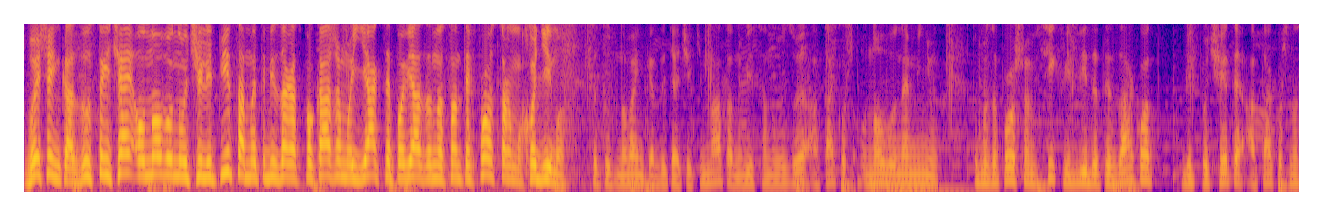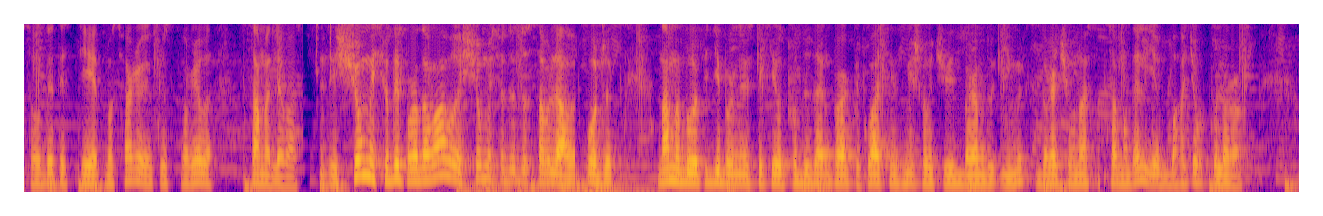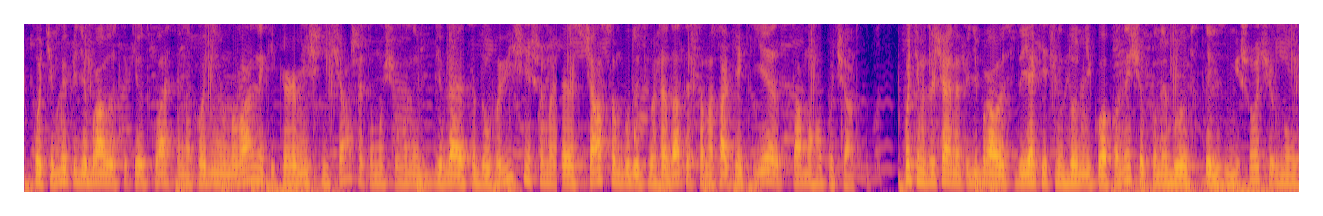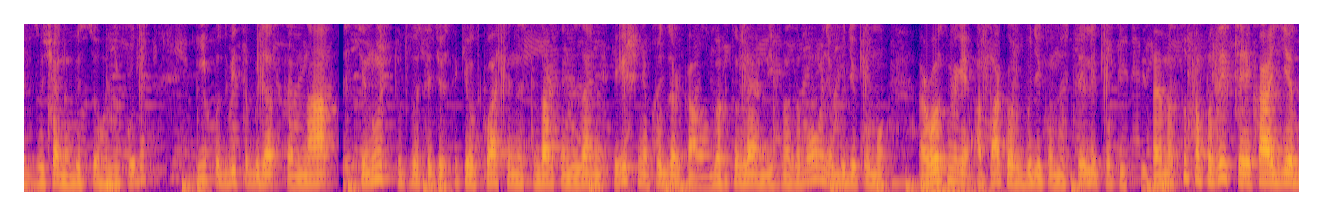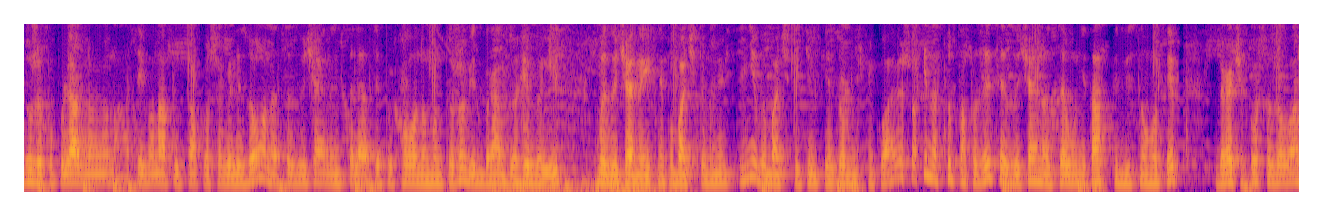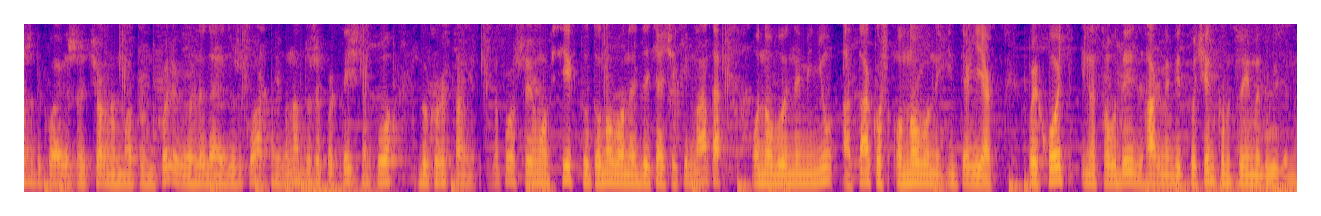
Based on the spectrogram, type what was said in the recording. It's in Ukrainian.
Вишенька, зустрічай оновлену чилі піца. Ми тобі зараз покажемо, як це пов'язано з сантехпростором. Ходімо. Це тут новенька дитяча кімната, нові санвузли, а також оновлене меню. Тому запрошуємо всіх відвідати заклад, відпочити, а також насолодитись тією атмосферою, яку створили саме для вас. Що ми сюди продавали, що ми сюди доставляли? Отже, нами було підібрані ось такі от по дизайн проекти класні змішувачі від бренду Imix. До речі, у нас ця модель є в багатьох кольорах. Потім ми підібрали ось такі от класні накладні умивальники, керамічні чаші, тому що вони являються довговічнішими. Е, З часом будуть виглядати саме так, як є з самого початку. Потім, звичайно, підібрали сюди якісні донні клапани, щоб вони були в стиль змішувачів. Ну, звичайно, без цього нікуди. І подивіться, будь ласка, на стіну. Тут висить ось такі от класні нестандартні дизайнерські рішення по дзеркалам. Виготовляємо їх на замовлення в будь-якому розмірі, а також в будь-якому стилі по підсвітці. Е, Наступна позиція, яка є дуже популярною у нас, і вона тут також реалізована. Це звичайно інсталяція прихованого монтажу від бренду Гиберіт. Ви, звичайно, їх не побачите вони в стіні, ви бачите тільки зовнішню клавішу. І наступна позиція, звичайно, це унітаз підвісного типу. До речі, прошу зауважити, клавіша в чорному матовому кольорі виглядає дуже класно і вона дуже практична по використанню. Запрошуємо всіх. Тут оновлена дитяча кімната, оновлене меню, а також оновлений інтер'єр. Приходь і насолодись гарним відпочинком своїми друзями.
